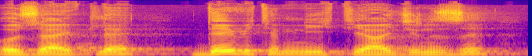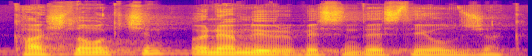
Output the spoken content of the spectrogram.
özellikle D vitamini ihtiyacınızı karşılamak için önemli bir besin desteği olacak.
